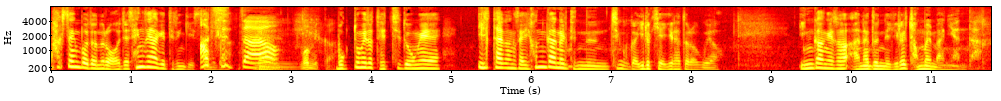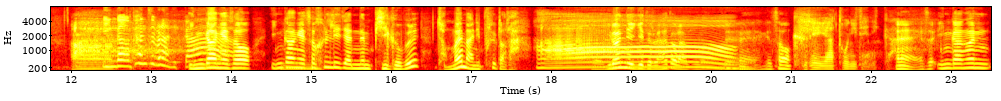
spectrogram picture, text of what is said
학생 버전으로 어제 생생하게 들은 게 있습니다. 아 진짜요? 음, 뭡니까? 목동에서 대치동에 일타 강사의 현강을 듣는 친구가 이렇게 얘기를 하더라고요. 인강에서 안 하던 얘기를 정말 많이 한다. 아, 인강은 편집을 하니까. 인강에서 인강에서 음. 흘리지 않는 비급을 정말 많이 풀더라. 아뭐 이런 얘기들을 하더라고요. 네. 네, 그래서 그래야 돈이 되니까. 네, 그래서 인강은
